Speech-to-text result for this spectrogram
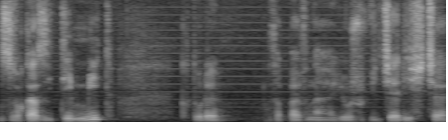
z okazji Team Meet, który zapewne już widzieliście.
